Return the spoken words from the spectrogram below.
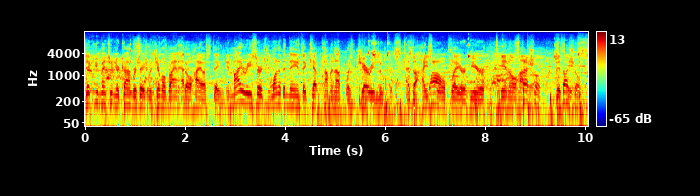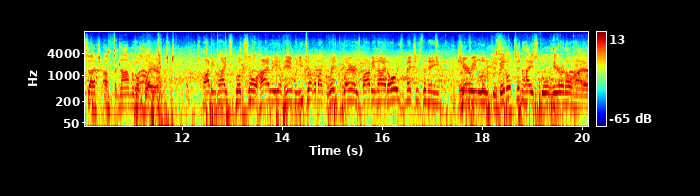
Dick, you mentioned your conversation with Jim O'Brien at Ohio State. In my research, one of the names that kept coming up was Jerry Lucas as a high school Wow. player here in Ohio. Special, Just special. Such a phenomenal player. Bobby Knight spoke so highly of him. When you talk about great players, Bobby Knight always mentions the name Jerry Lucas. Middletown High School here in Ohio.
